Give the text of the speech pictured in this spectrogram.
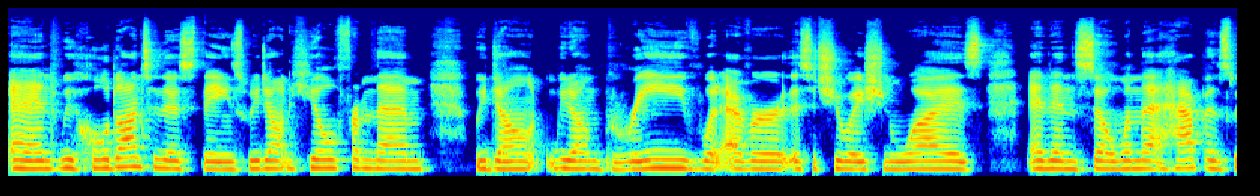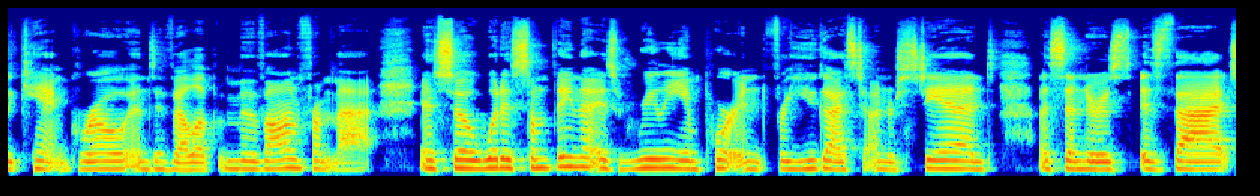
And we hold on to those things. We don't heal from them. We don't we don't grieve whatever the situation was. And then so when that happens we can't grow and develop and move on from that. And so what is something that is really important for you guys to understand uh, ascenders is that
